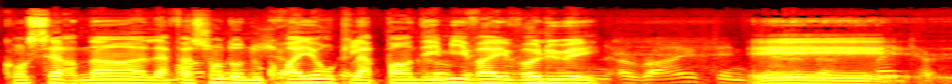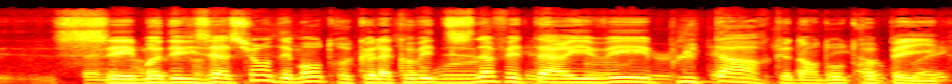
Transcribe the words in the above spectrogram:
concernant la façon dont nous croyons que la pandémie va évoluer. Et ces modélisations démontrent que la COVID-19 est arrivée plus tard que dans d'autres pays.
